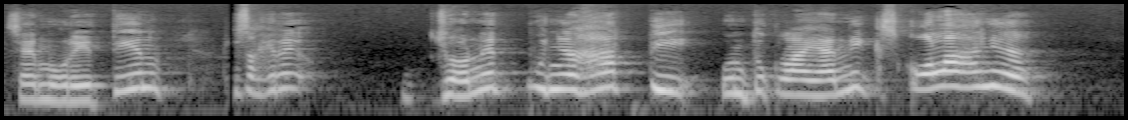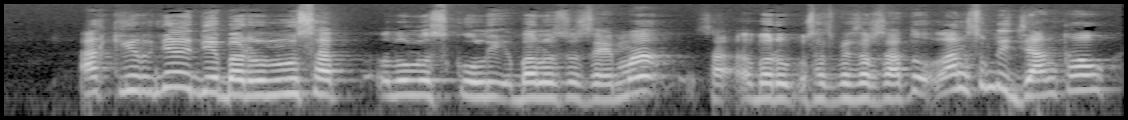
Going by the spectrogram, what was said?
Saya muridin, terus akhirnya Jonet punya hati untuk layani sekolahnya. Akhirnya dia baru lulus lulus kuliah, baru lulus SMA, baru semester 1, langsung dijangkau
